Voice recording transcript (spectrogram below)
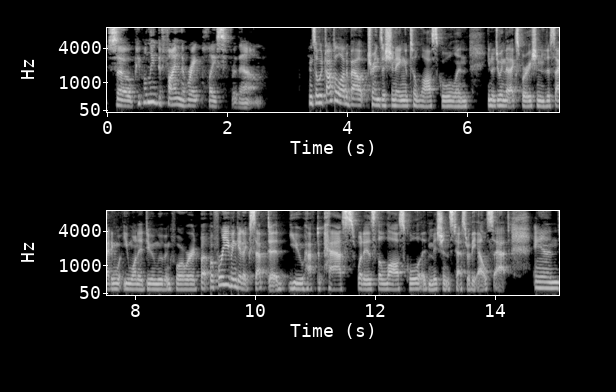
So people need to find the right place for them. And so we talked a lot about transitioning to law school and, you know, doing that exploration and deciding what you want to do moving forward. But before you even get accepted, you have to pass what is the law school admissions test or the LSAT. And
